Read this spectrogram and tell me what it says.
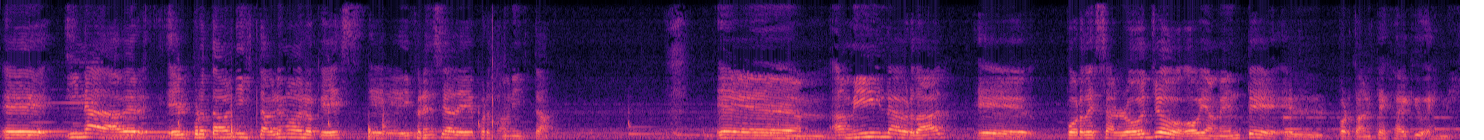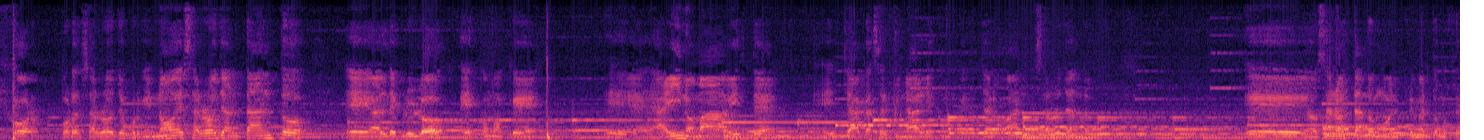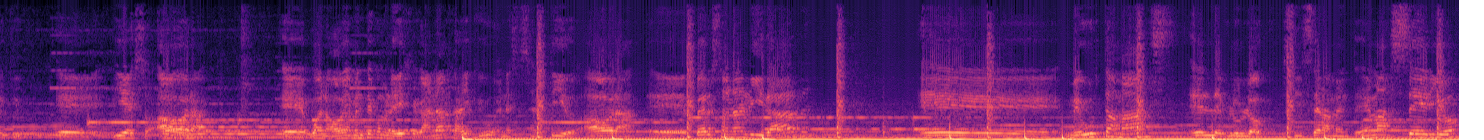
Eh, y nada, a ver, el protagonista, hablemos de lo que es eh, diferencia de protagonista. Eh, a mí, la verdad, por desarrollo, obviamente, el protagonista de Haikyuu es mejor por desarrollo porque no desarrollan tanto al de Blue Lock es como que ahí nomás, ¿viste? Ya casi al final es como que ya lo van desarrollando. o sea, no es tanto como el primer tomo de Haikyuu. Y eso, ahora, bueno, obviamente como le dije, gana Haikyuu en ese sentido. Ahora, personalidad, me gusta más el de Blue Lock, sinceramente. Es más serio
